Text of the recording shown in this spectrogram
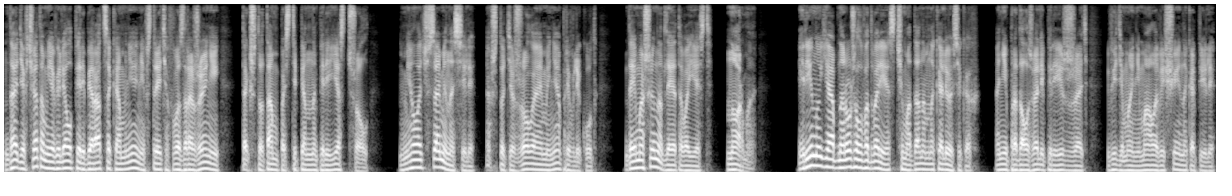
Да, девчатам я велел перебираться ко мне, не встретив возражений, так что там постепенно переезд шел. Мелочь сами носили, а что тяжелое, меня привлекут. Да и машина для этого есть. Норма. Ирину я обнаружил во дворе с чемоданом на колесиках. Они продолжали переезжать. Видимо, немало вещей накопили.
